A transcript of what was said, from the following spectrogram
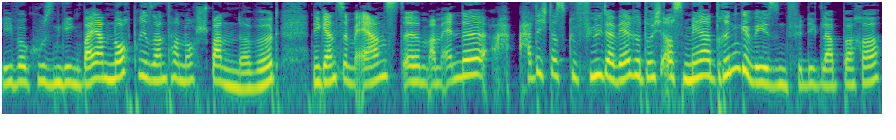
Leverkusen gegen Bayern noch brisanter, noch spannender wird. Nee, ganz im Ernst, ähm, am Ende hatte ich das Gefühl, da wäre durchaus mehr drin gewesen für die Gladbacher.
